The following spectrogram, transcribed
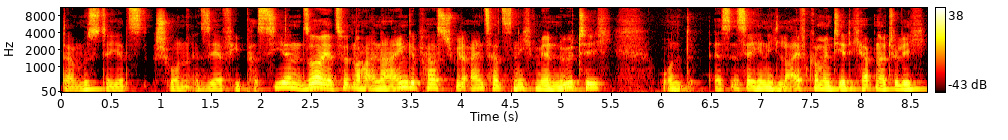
Da müsste jetzt schon sehr viel passieren. So, jetzt wird noch einer eingepasst. Spiel 1 hat es nicht mehr nötig, und es ist ja hier nicht live kommentiert. Ich habe natürlich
